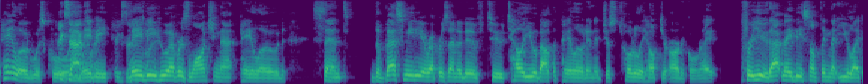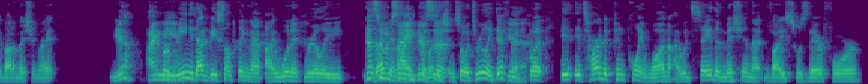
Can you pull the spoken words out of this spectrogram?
payload was cool exactly. maybe exactly. maybe whoever's launching that payload sent the best media representative to tell you about the payload and it just totally helped your article, right? For you, that may be something that you like about a mission, right? Yeah, I mean, for me, that'd be something that I wouldn't really that's what I'm saying. There's a mission. So it's really different, yeah. but it, it's hard to pinpoint one. I would say the mission that Vice was there for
